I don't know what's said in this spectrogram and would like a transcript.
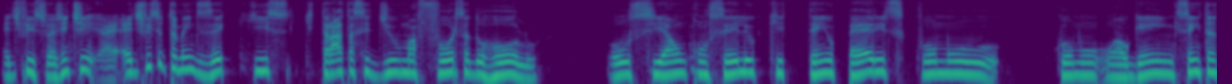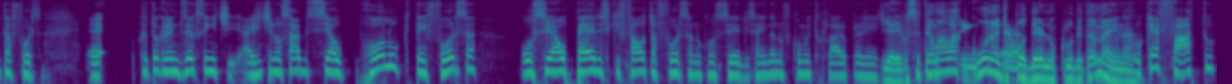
É difícil. A gente é é difícil também dizer que, que trata-se de uma força do rolo ou se é um conselho que tem o Pérez como como alguém sem tanta força. É, o que eu tô querendo dizer é o seguinte, a gente não sabe se é o rolo que tem força ou se é o Pérez que falta força no conselho. Isso ainda não ficou muito claro pra gente. E aí você tem uma lacuna de é. poder no clube também, né? O que é fato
